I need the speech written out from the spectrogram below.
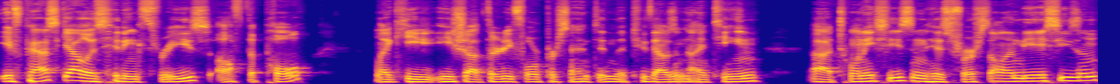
if Pascal is hitting threes off the pull, like he he shot 34% in the 2019 uh, 20 season, his first All NBA season,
